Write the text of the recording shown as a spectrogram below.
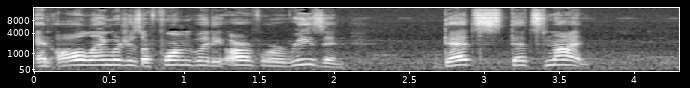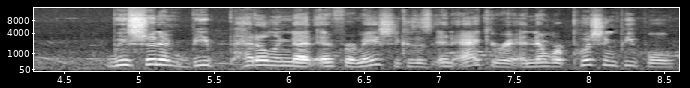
and all languages are formed the way they are for a reason. That's that's not. We shouldn't be peddling that information because it's inaccurate, and then we're pushing people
